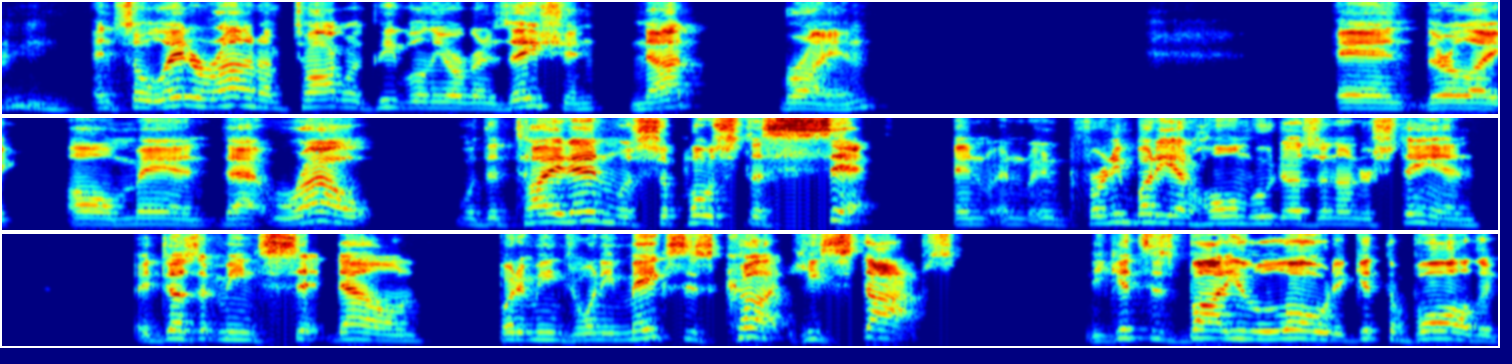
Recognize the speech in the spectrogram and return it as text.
And so later on, I'm talking with people in the organization, not Brian. And they're like, oh man, that route with the tight end was supposed to sit. And, and, and for anybody at home who doesn't understand, it doesn't mean sit down, but it means when he makes his cut, he stops. He gets his body low to get the ball to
